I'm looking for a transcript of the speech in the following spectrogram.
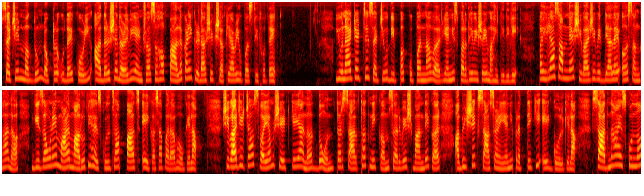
सचिन मगदूम डॉक्टर उदय कोळी आदर्श दळवी यांच्यासह पालक आणि क्रीडा शिक्षक यावेळी उपस्थित होते. युनायटेडचे सचिव दीपक कुपन्नावर यांनी स्पर्धेविषयी माहिती दिली. पहिल्या सामन्यात शिवाजी विद्यालय अ संघानं गिजवणे माळ मारुती हायस्कूलचा पाच एक असा पराभव केला. शिवाजीच्या स्वयं शेटके यानं दोन तर सार्थक निकम सर्वेश बांदेकर अभिषेक सासणे यांनी प्रत्येकी एक गोल केला. साधना हायस्कूलनं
